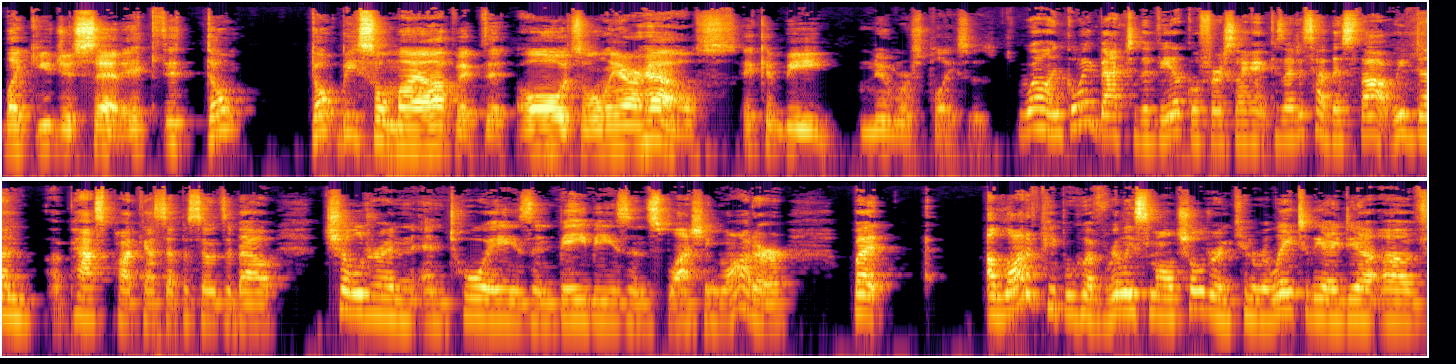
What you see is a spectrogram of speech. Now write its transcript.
like you just said, it, it don't don't be so myopic that oh, it's only our house. It could be numerous places. Well, and going back to the vehicle for a second, because I just had this thought. We've done uh, past podcast episodes about children and toys and babies and splashing water, but a lot of people who have really small children can relate to the idea of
